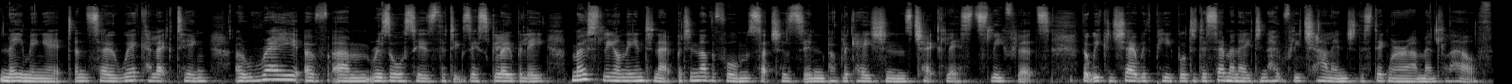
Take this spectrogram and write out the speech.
naming it, and so we're collecting array of um, resources that exist globally, mostly on the internet, but in other forms, such as in publications, checklists, leaflets, that we can share with people to disseminate and hopefully challenge the stigma around mental health.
